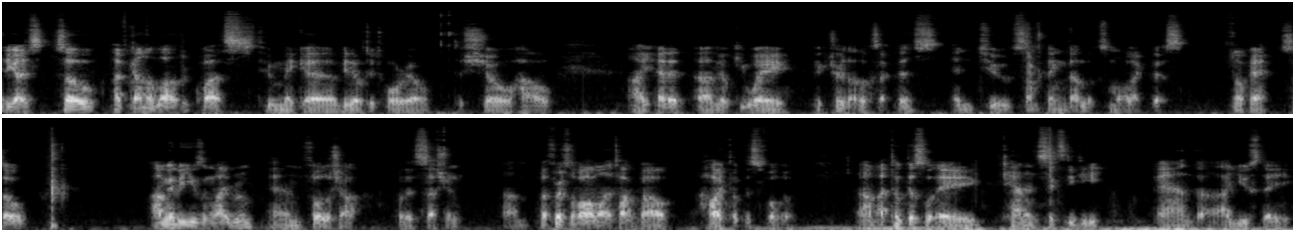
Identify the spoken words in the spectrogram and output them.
Hey guys, so I've gotten a lot of requests to make a video tutorial to show how I edit a Milky Way picture that looks like this into something that looks more like this. Okay, so I'm going to be using Lightroom and Photoshop for this session. Um, but first of all, I want to talk about how I took this photo. Um, I took this with a Canon 60D and uh, I used a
